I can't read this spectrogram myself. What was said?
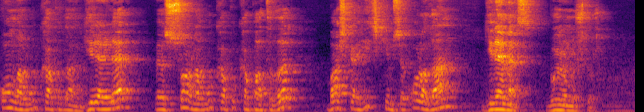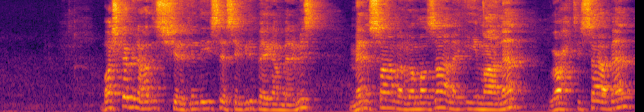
onlar bu kapıdan girerler ve sonra bu kapı kapatılır. Başka hiç kimse oradan giremez buyurmuştur. Başka bir hadis-i şerifinde ise sevgili peygamberimiz men sâme ramazâne imanen ve ihtisaben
